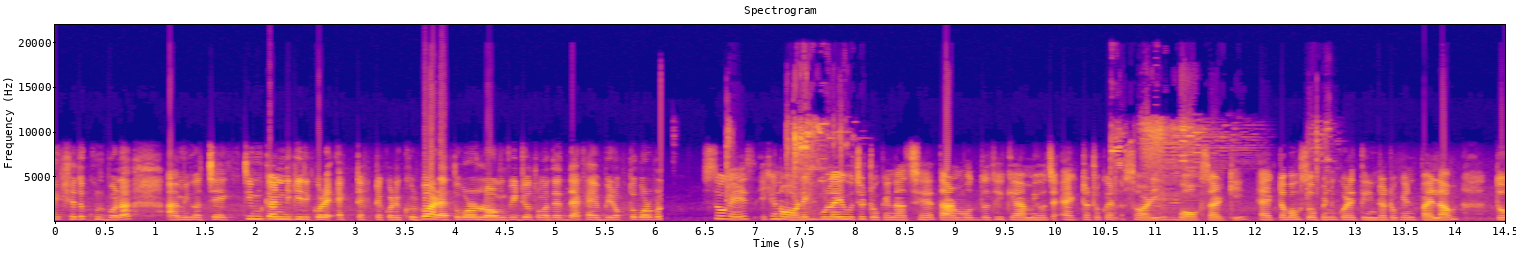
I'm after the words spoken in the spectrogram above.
একসাথে খুলবো না। আমি হচ্ছে চিমকান্ডিগিরি করে একটা একটা করে খুলবো, আর এত বড় লং ভিডিও তোমাদের দেখায় বিরক্ত করব সো গাইজ এখানে অনেকগুলাই হচ্ছে টোকেন আছে। তার মধ্যে থেকে আমি হচ্ছে একটা টোকেন সরি বক্স আর কি। একটা বক্স ওপেন করে তিনটা টোকেন পাইলাম। তো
